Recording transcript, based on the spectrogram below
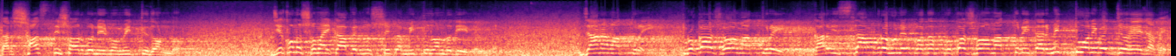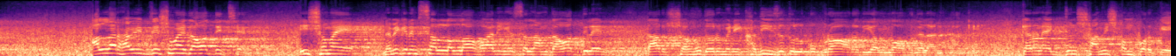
তার শাস্তি সর্বনিম্ন মৃত্যুদণ্ড। যে কোনো সময় কাপের মুশ্রিকরা মৃত্যুদণ্ড দিয়ে ফেলবে। জানা মাত্রই, প্রকাশ হওয়া মাত্রই কারও ইসলাম গ্রহণের কথা প্রকাশ হওয়া মাত্রই তার মৃত্যু অনিবার্য হয়ে যাবে। আল্লাহর হাবিব যে সময় দাওয়াত দিচ্ছেন, এই সময়ে নবী করিম সাল্লাহ আলী সাল্লাম দাওয়াত দিলেন তার সহধর্মিনী খাদিজাতুল কুবরা রদি কারণ একজন স্বামী সম্পর্কে,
